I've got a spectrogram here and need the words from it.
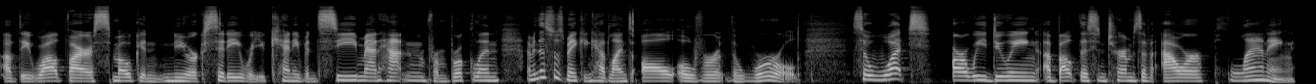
of the wildfire smoke in New York City, where you can't even see Manhattan from Brooklyn. I mean, this was making headlines all over the world. So, what are we doing about this in terms of our planning?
